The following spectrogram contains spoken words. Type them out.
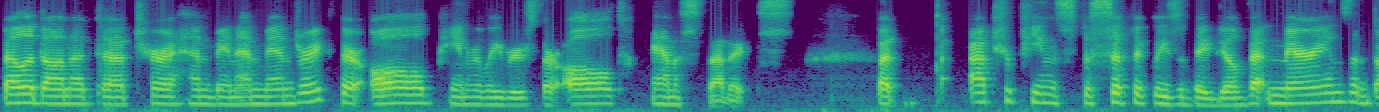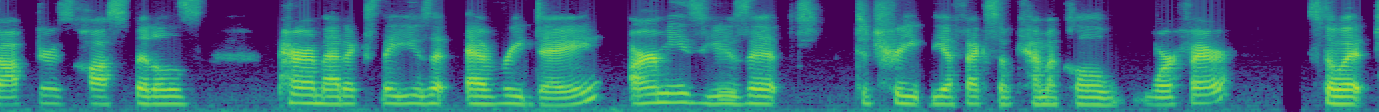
belladonna, datura, henbane and mandrake, they're all pain relievers, they're all anesthetics. But atropine specifically is a big deal. Veterinarians and doctors, hospitals, paramedics they use it every day armies use it to treat the effects of chemical warfare so it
